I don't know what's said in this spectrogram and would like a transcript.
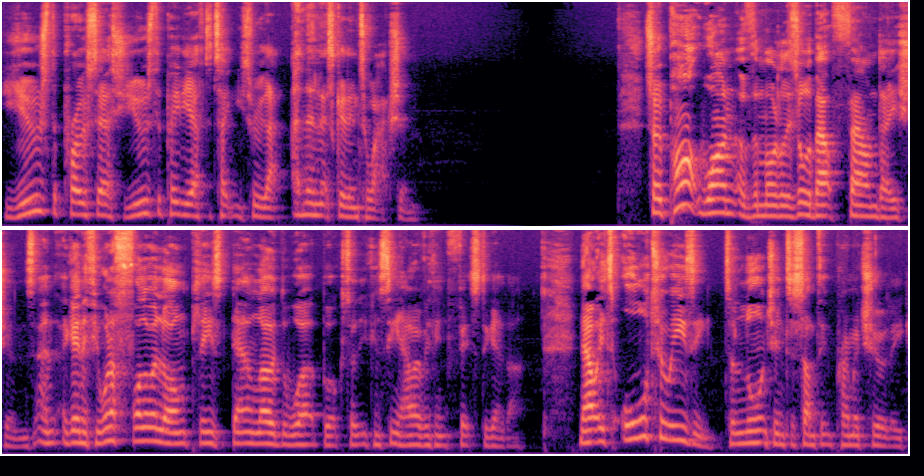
use the process, use the PDF to take you through that, and then let's get into action. So part one of the model is all about foundations. And again, if you want to follow along, please download the workbook so that you can see how everything fits together. Now, it's all too easy to launch into something prematurely.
